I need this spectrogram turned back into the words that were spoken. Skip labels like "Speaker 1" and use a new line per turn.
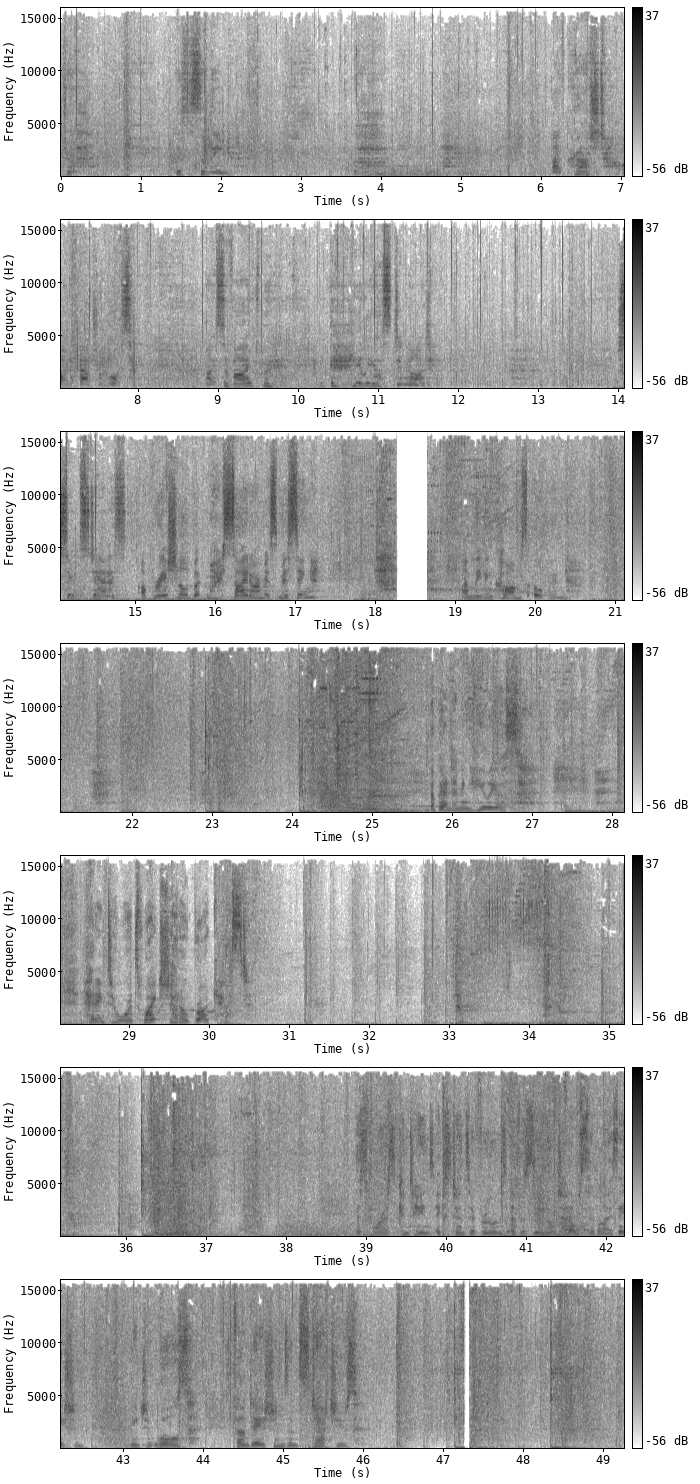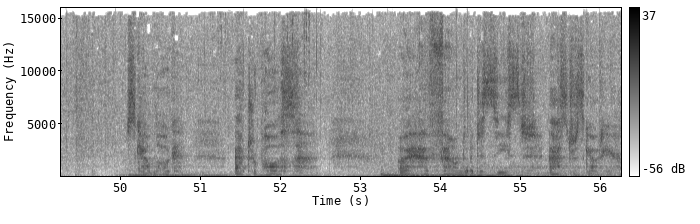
Astra. This is Selene. I've crashed on Atropos. I survived, but Helios did not. Suit status operational, but my sidearm is missing. I'm leaving comms open. Abandoning Helios. Heading towards White Shadow Broadcast. This forest contains extensive ruins of a Xenotype civilization. Ancient walls, foundations, and statues. Scout log. Atropos. I have found a deceased Astra Scout here.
